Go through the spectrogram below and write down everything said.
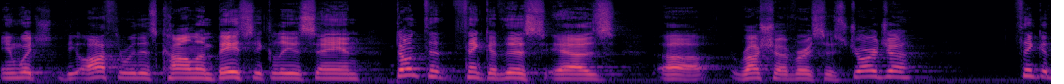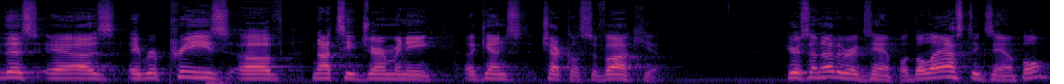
in which the author of this column basically is saying, don't th- think of this as uh, Russia versus Georgia. Think of this as a reprise of Nazi Germany against Czechoslovakia. Here's another example. The last example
